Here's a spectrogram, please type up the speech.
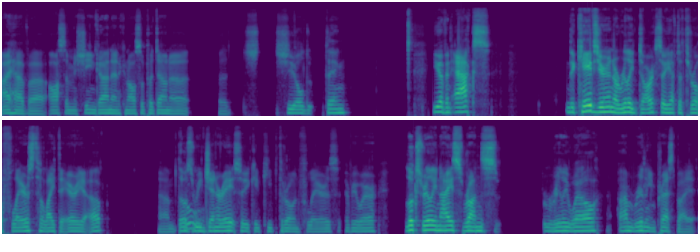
I have a awesome machine gun, and I can also put down a, a sh- shield thing. You have an axe. The caves you're in are really dark, so you have to throw flares to light the area up. Um, those Ooh. regenerate, so you can keep throwing flares everywhere. Looks really nice. Runs really well. I'm really impressed by it.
